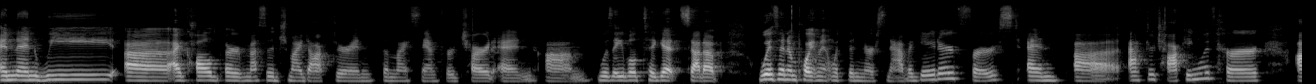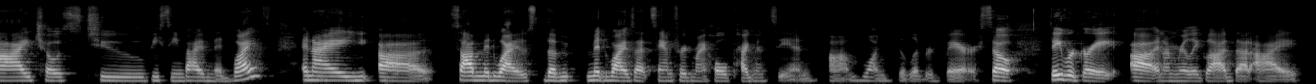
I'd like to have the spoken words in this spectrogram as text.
and then we, uh, I called or messaged my doctor in the my Sanford chart and um, was able to get set up with an appointment with the nurse navigator first. And uh, after talking with her, I chose to be seen by a midwife, and I uh, saw midwives, the midwives at Sanford, my whole pregnancy, and um, one delivered Behr. So they were great, uh, and I'm really glad that I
